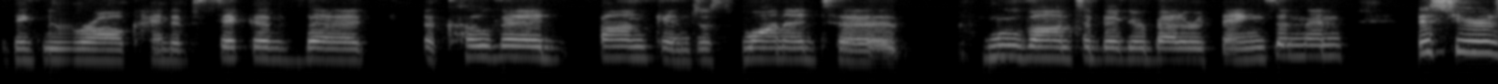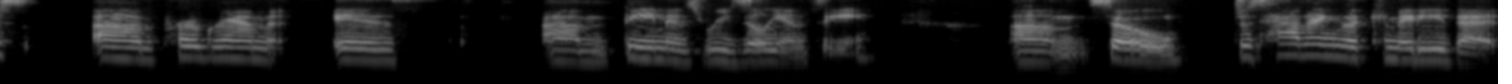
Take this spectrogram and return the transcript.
I think we were all kind of sick of the, the COVID funk and just wanted to move on to bigger, better things. And then this year's um, program is um, theme is resiliency. Um, so just having the committee that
